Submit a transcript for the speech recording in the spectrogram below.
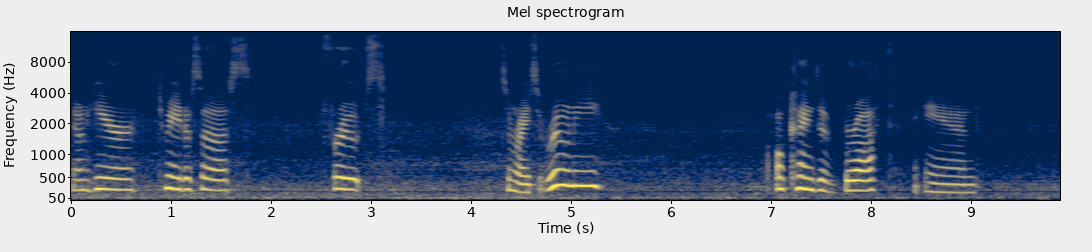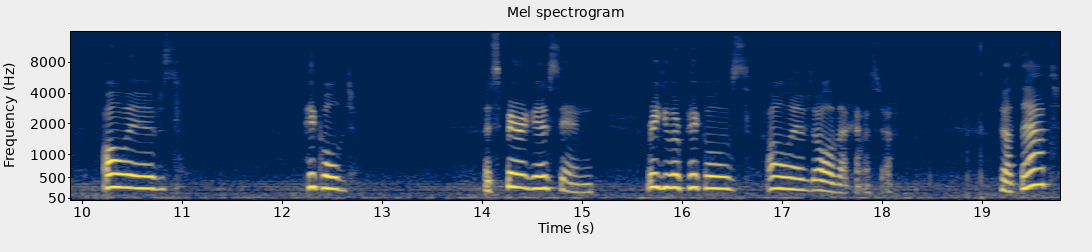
down here, tomato sauce, fruits, some rice-a-roni, all kinds of broth and olives, pickled asparagus and regular pickles, olives, all of that kind of stuff. Got that.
